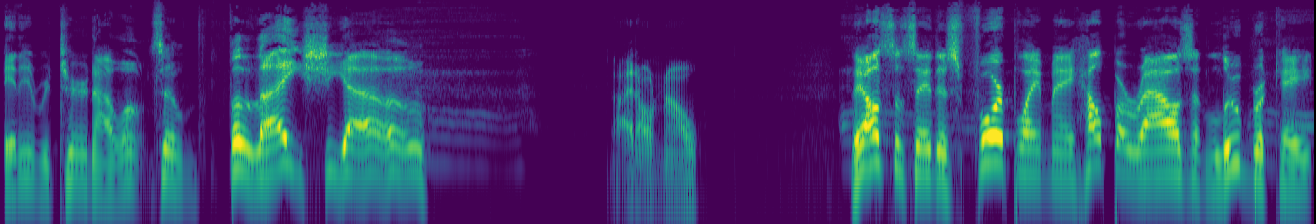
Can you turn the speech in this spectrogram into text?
in return, I want some fellatio. I don't know. They also say this foreplay may help arouse and lubricate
